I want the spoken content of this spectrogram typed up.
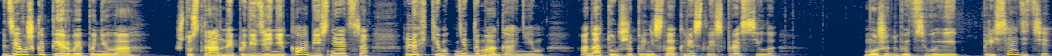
Девушка первая поняла, что странное поведение Ка объясняется легким недомоганием. Она тут же принесла кресло и спросила, «Может быть, вы присядете?»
